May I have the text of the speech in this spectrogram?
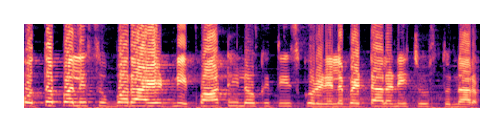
కొత్తపల్లి సుబ్బరాయుడిని పార్టీలోకి తీసుకుని నిలబెట్టాలని చూస్తున్నారు.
